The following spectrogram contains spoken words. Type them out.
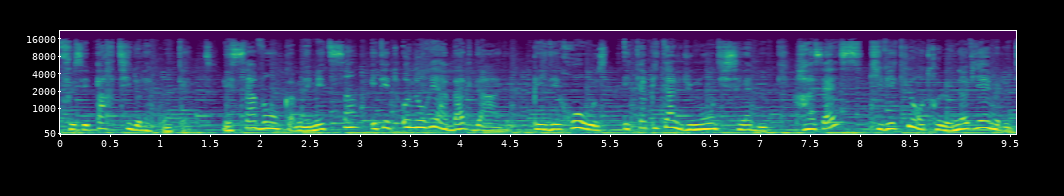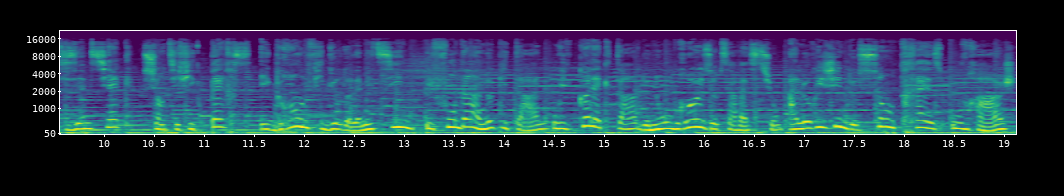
faisaient partie de la conquête. Les savants comme les médecins étaient honorés à Bagdad, pays des roses et capitale du monde islamique. Razès, qui vécut entre le 9e et le 10e siècle, scientifique perse et grande figure de la médecine, il fonda un hôpital où il collecta de nombreuses observations à l'origine de 113 ouvrages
